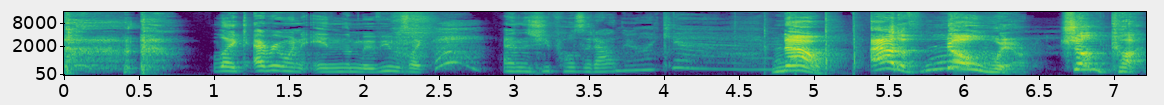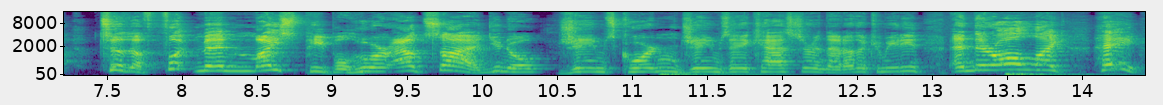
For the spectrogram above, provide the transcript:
like everyone in the movie was like, and then she pulls it out and they're like, yeah. Now, out of nowhere, jump cut to the footmen mice people who are outside. You know, James Corden, James Acaster, and that other comedian. And they're all like, hey,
